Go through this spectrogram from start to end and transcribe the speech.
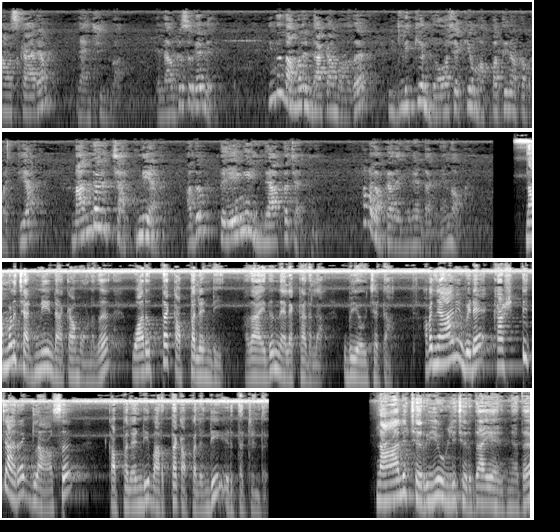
നമസ്കാരം. ഞാൻ ശിവ. എല്ലാവർക്കും സുഖല്ലേ? ഇന്ന് നമ്മൾ ഉണ്ടാക്കാൻ പോണത് ഇഡ്ലിക്കും ദോശയ്ക്കും അപ്പത്തിനും ഒക്കെ പറ്റിയ നല്ലൊരു ചട്നിയാണ്. അതും തേങ്ങ ഇല്ലാത്ത ചട്നി. അപ്പൊ നമുക്കത് എങ്ങനെ ഉണ്ടാക്കണേന്ന് നോക്കാം. നമ്മൾ ചട്നി ഉണ്ടാക്കാൻ പോണത് വറുത്ത കപ്പലണ്ടി അതായത് നിലക്കടല ഉപയോഗിച്ചിട്ടാ. അപ്പൊ ഞാനിവിടെ കഷ്ടിച്ച അര ഗ്ലാസ് കപ്പലണ്ടി വറുത്ത കപ്പലണ്ടി എടുത്തിട്ടുണ്ട്. നാല് ചെറിയ ഉള്ളി ചെറുതായി അരിഞ്ഞത്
